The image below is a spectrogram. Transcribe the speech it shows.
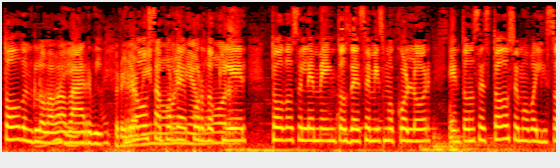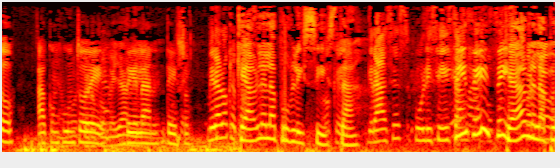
todo englobaba Ay, Barbie. ay, pero ella Rosa vino por, hoy, por doquier, todos elementos de ese mismo color. Entonces todo se movilizó a conjunto de, la- eso. Mira lo que Que hable la publicista. Gracias, publicista. Sí, sí, sí. Que hable la favor,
